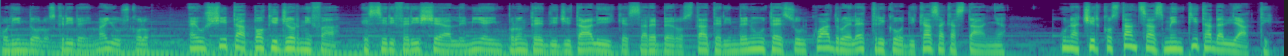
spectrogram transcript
Olindo lo scrive in maiuscolo, è uscita pochi giorni fa e si riferisce alle mie impronte digitali che sarebbero state rinvenute sul quadro elettrico di Casa Castagna, una circostanza smentita dagli atti.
